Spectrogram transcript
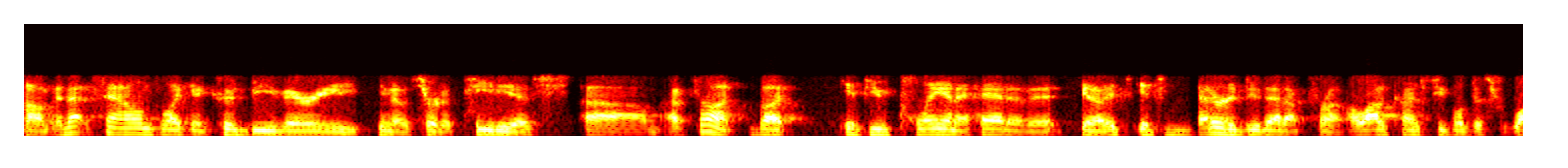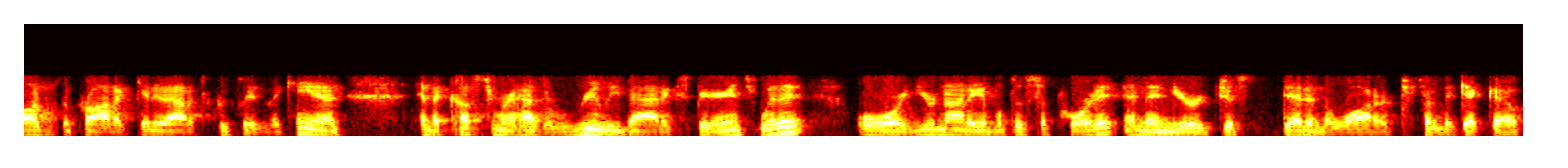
Um, and that sounds like it could be very, you know, sort of tedious um, up front, but if you plan ahead of it, you know, it's it's better to do that up front. A lot of times people just launch the product, get it out as quickly as they can, and the customer has a really bad experience with it, or you're not able to support it, and then you're just dead in the water from the get go.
